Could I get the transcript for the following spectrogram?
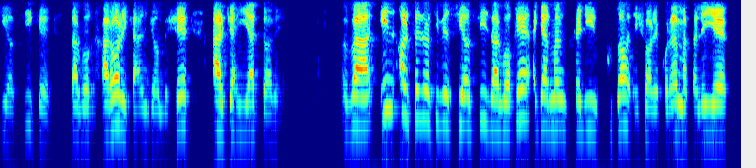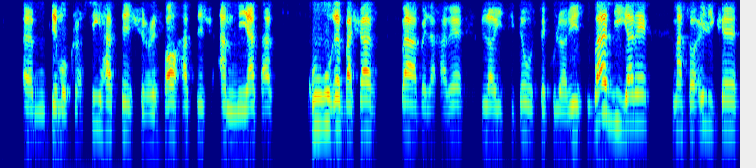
سیاسی که در واقع قراری که انجام بشه ارجحیت داره. و این آلترناتیو سیاسی در واقع اگر من خیلی کوتاه اشاره کنم مسئله دموکراسی هستش رفاه هستش امنیت هست حقوق بشر و بالاخره لایسیته و سکولاریسم و دیگر مسائلی که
